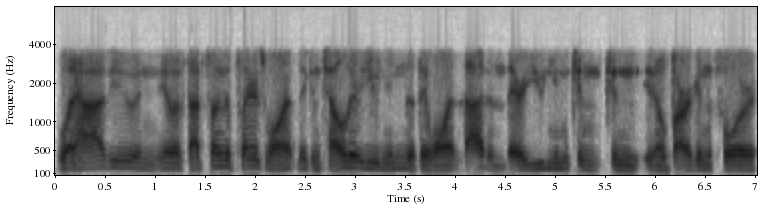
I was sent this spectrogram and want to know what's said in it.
what have you. And you know if that's something the players want, they can tell their union that they want that, and their union can can you know bargain for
